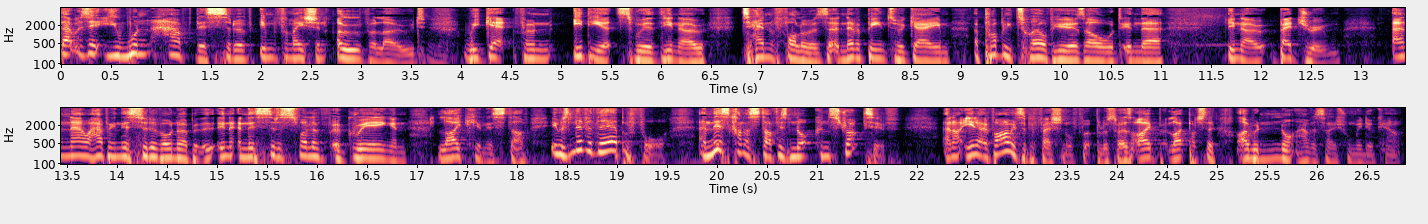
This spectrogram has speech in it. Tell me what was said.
That was it. You wouldn't have this sort of information overload mm. we get from idiots with, you know, 10 followers that have never been to a game, are probably 12 years old in their, you know, bedroom. And now having this sort of, oh no, but, and this sort of swell of agreeing and liking this stuff, it was never there before. And this kind of stuff is not constructive. And I, you know, if I was a professional footballer, I like Pochettino, I would not have a social media account.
